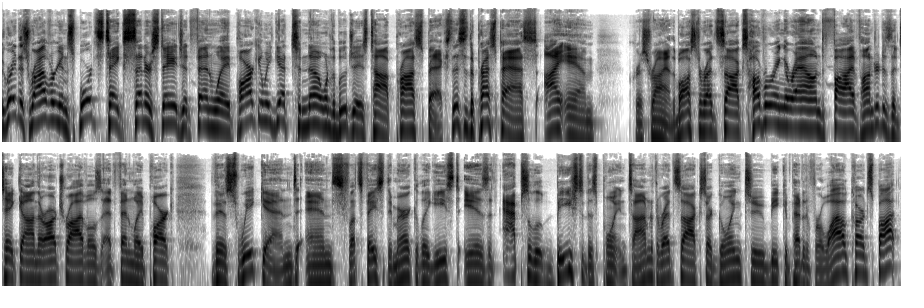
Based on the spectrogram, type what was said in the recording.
The greatest rivalry in sports takes center stage at Fenway Park, and we get to know one of the Blue Jays' top prospects. This is the Press Pass. I am Chris Ryan. The Boston Red Sox hovering around 500 as they take on their arch rivals at Fenway Park this weekend. And let's face it, the American League East is an absolute beast at this point in time. The Red Sox are going to be competitive for a wild card spot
